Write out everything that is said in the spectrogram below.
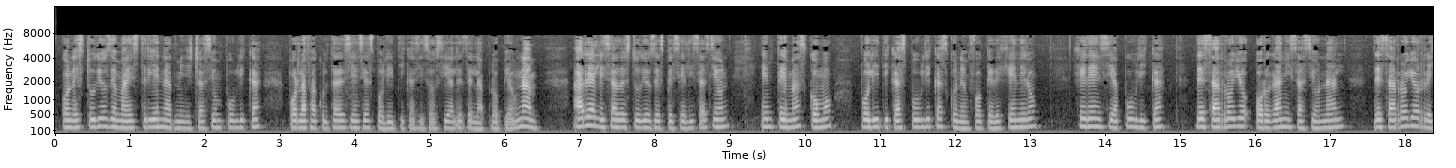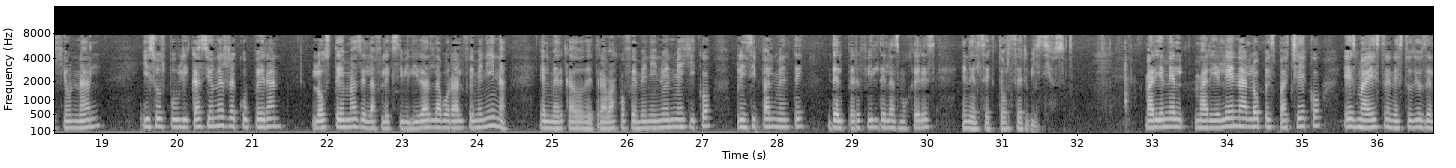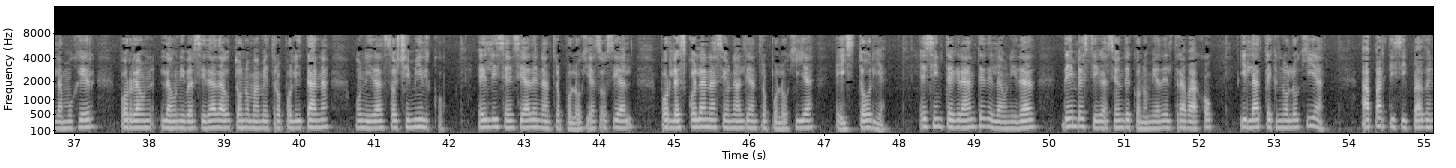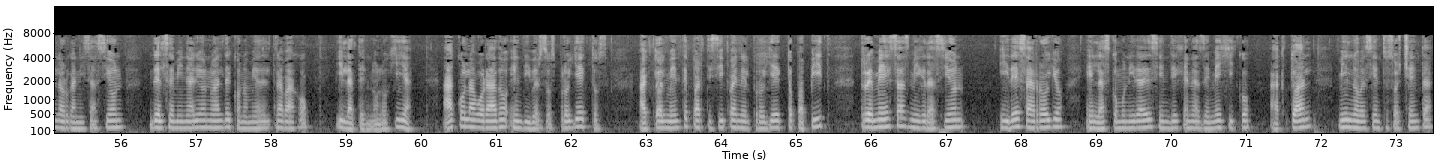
con estudios de maestría en Administración Pública por la Facultad de Ciencias Políticas y Sociales de la propia UNAM. Ha realizado estudios de especialización en temas como políticas públicas con enfoque de género, gerencia pública, desarrollo organizacional, desarrollo regional y sus publicaciones recuperan los temas de la flexibilidad laboral femenina, el mercado de trabajo femenino en México, principalmente del perfil de las mujeres en el sector servicios. María Elena López Pacheco es maestra en estudios de la mujer por la, Universidad Autónoma Metropolitana, Unidad Xochimilco. Es licenciada en Antropología Social por la Escuela Nacional de Antropología e Historia. Es integrante de la Unidad de Investigación de Economía del Trabajo y la Tecnología. Ha participado en la organización del Seminario Anual de Economía del Trabajo y la Tecnología. Ha colaborado en diversos proyectos Actualmente participa en el proyecto PAPIT, Remesas, Migración y Desarrollo en las Comunidades Indígenas de México, actual 1980-2010,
